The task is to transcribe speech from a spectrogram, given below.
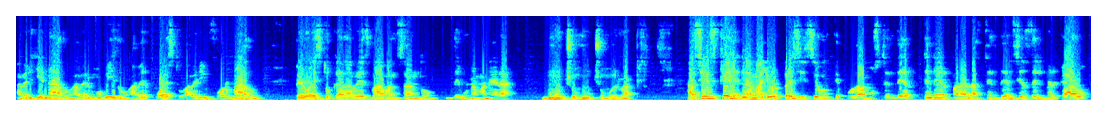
haber llenado, haber movido, haber puesto, haber informado pero esto cada vez va avanzando de una manera mucho, mucho, muy rápida. Así es que la mayor precisión que podamos tener para las tendencias del mercado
